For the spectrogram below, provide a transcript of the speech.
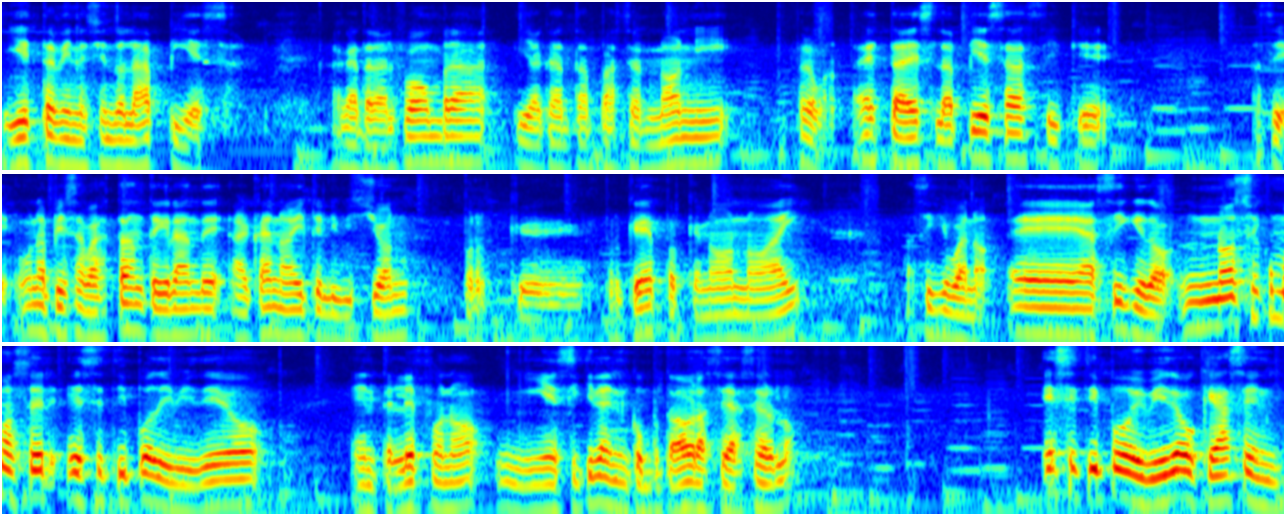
y esta viene siendo la pieza. Acá está la alfombra y acá está noni. Pero bueno, esta es la pieza, así que... Así, una pieza bastante grande. Acá no hay televisión, porque ¿por qué? porque no no hay así que bueno eh, así quedó no sé cómo hacer ese tipo de video en teléfono ni siquiera en computadora sé hacerlo. Ese tipo de video que hacen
